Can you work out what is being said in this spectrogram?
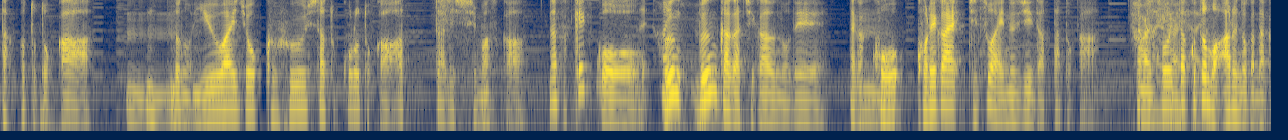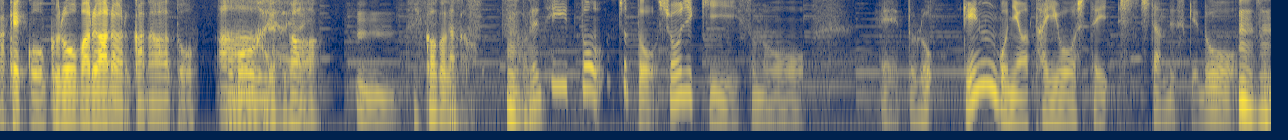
たこととか、うんその UI 上工夫したところとかあったりしますか？なんか結構文,、化が違うのでなんかこう、これが実は NG だったとかなんかそういったこともあるのがなんか結構グローバルあるあるかなと思うんですが、うんうん。いかがですか？それで言うとちょっと正直そのえっ、とろ言語には対応してししたんですけど、うんうんうん。その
